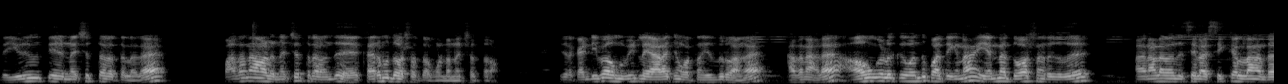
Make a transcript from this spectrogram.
இந்த இருபத்தேழு நட்சத்திரத்தில் பதினாலு நட்சத்திரம் வந்து கரும தோஷத்தை கொண்ட நட்சத்திரம். இதில் கண்டிப்பாக உங்கள் வீட்டில் யாராச்சும் ஒருத்தன் இருந்துருவாங்க. அதனால் அவங்களுக்கு வந்து பார்த்திங்கன்னா என்ன தோஷம் இருக்குது? அதனால் வந்து சில சிக்கல்லாம் அந்த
